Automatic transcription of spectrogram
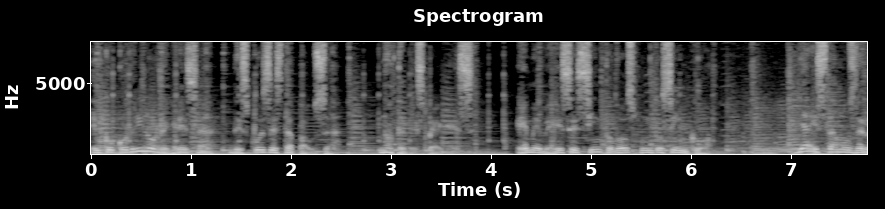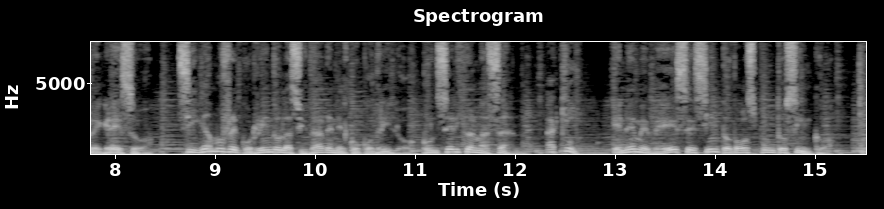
El cocodrilo regresa después de esta pausa. No te despegues. MBS 102.5. Ya estamos de regreso. Sigamos recorriendo la ciudad en el cocodrilo con Sergio Almazán, aquí en MBS 102.5.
